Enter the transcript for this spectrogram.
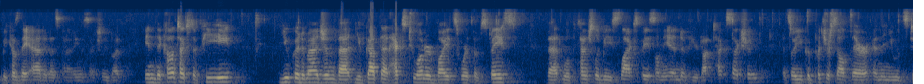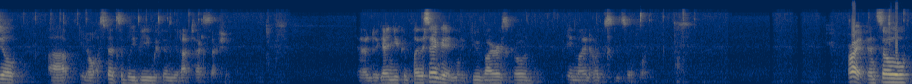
because they add it as padding essentially, but in the context of PE, you could imagine that you've got that hex 200 bytes worth of space that will potentially be slack space on the end of your .text section. And so you could put yourself there, and then you would still, uh, you know, ostensibly be within the .text section. And again, you can play the same game, like do virus code, inline hooks, and so forth. All right, and so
